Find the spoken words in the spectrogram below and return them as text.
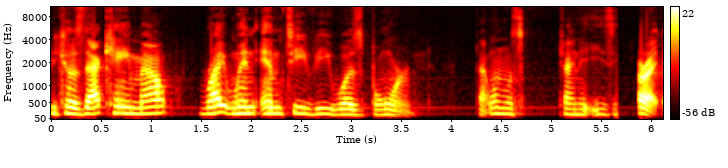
because that came out right when MTV was born. That one was kind of easy. All right.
